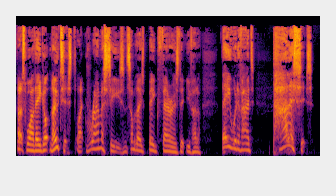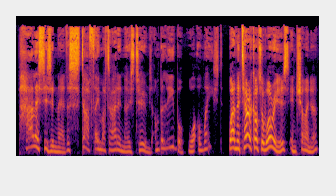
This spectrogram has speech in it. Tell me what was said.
that's why they got noticed. Like Ramesses and some of those big pharaohs that you've heard of, they would have had palaces, palaces in there. The stuff they must have had in those tombs, unbelievable. What a waste. Well, and the terracotta warriors in China,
